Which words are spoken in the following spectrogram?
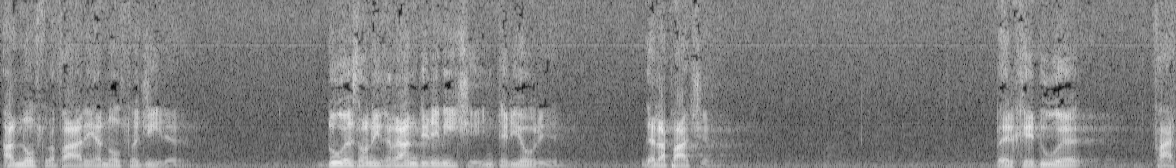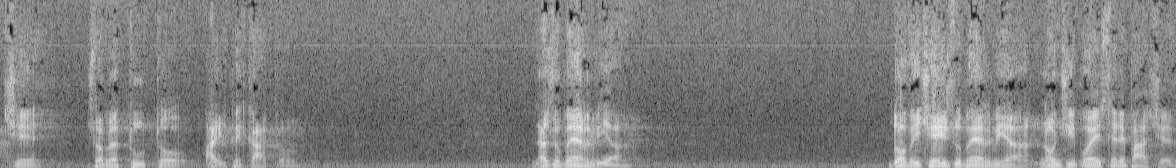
al nostro fare e al nostro agire. Due sono i grandi nemici interiori della pace, perché due facce soprattutto ha il peccato. La superbia. Dove c'è superbia non ci può essere pace,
